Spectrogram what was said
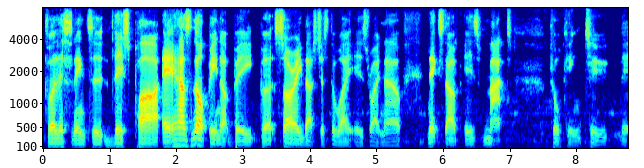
for listening to this part. It has not been upbeat, but sorry, that's just the way it is right now. Next up is Matt talking to the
